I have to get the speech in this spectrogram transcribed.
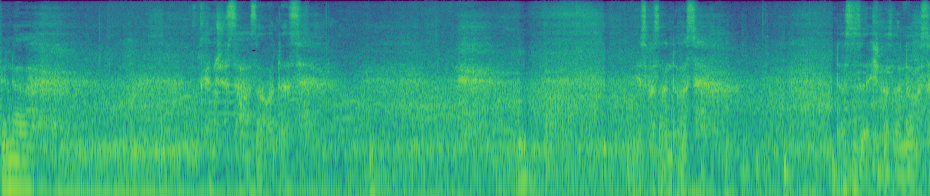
bin da kein Schisshase, aber das ist was anderes. Das ist echt was anderes.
